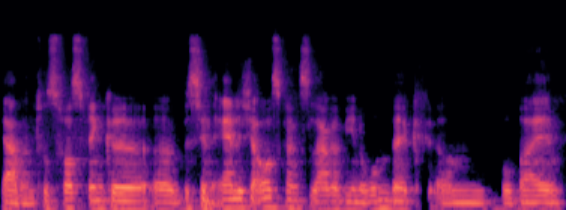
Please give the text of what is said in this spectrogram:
Ja, beim TuS Vosswinkel ein äh, bisschen ähnliche Ausgangslage wie in Rumbeck, ähm, wobei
